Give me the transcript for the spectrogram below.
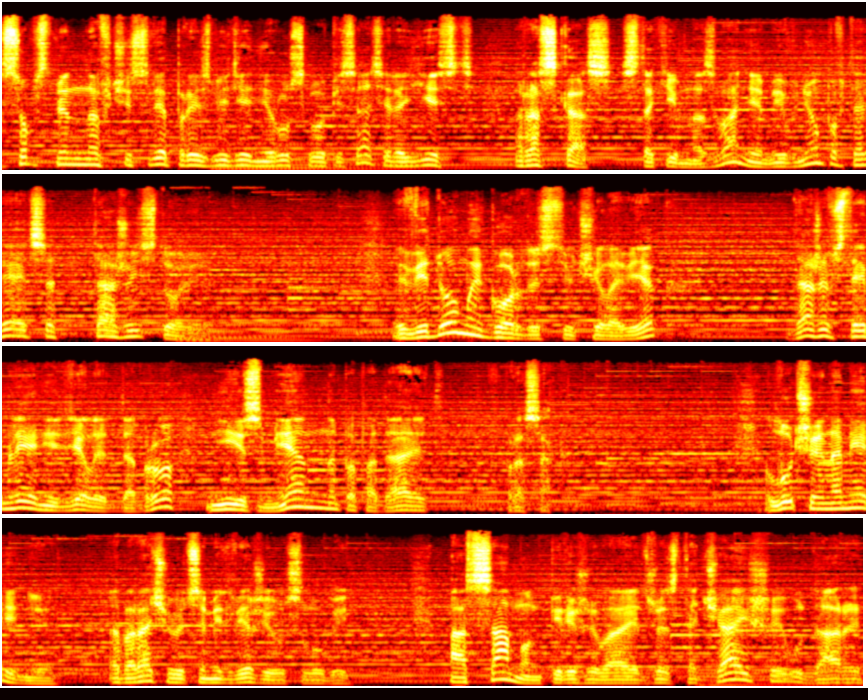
Собственно, в числе произведений русского писателя есть рассказ с таким названием, и в нем повторяется та же история. Ведомый гордостью человек, даже в стремлении делать добро, неизменно попадает в просак. Лучшие намерения оборачиваются медвежьей услугой, а сам он переживает жесточайшие удары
